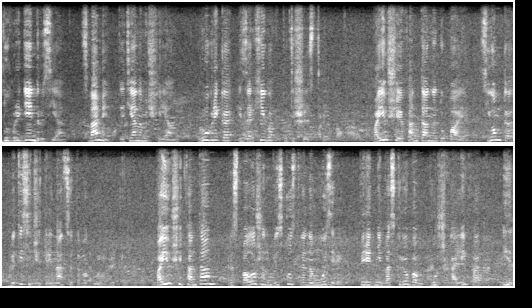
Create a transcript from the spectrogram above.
Добрый день, друзья! С вами Татьяна Мачхелян. Рубрика «Из архива путешествий». Поющие фонтаны Дубая. Съемка 2013 года. Поющий фонтан расположен в искусственном озере перед небоскребом Бурдж-Халифа и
